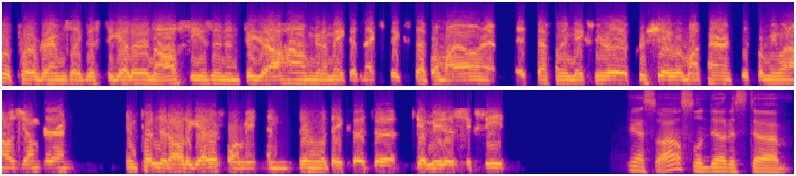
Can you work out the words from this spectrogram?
put programs like this together in the off season and figure out how I'm going to make the next big step on my own. It, it definitely makes me really appreciate what my parents did for me when I was younger and, and putting it all together for me and doing what they could to get me to succeed. Yeah. So I also noticed um,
